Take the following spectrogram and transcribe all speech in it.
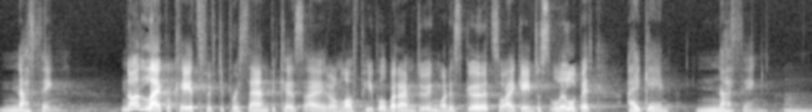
nothing. Not like, okay, it's 50% because I don't love people, but I'm doing what is good, so I gain just a little bit. I gain nothing. Hmm.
